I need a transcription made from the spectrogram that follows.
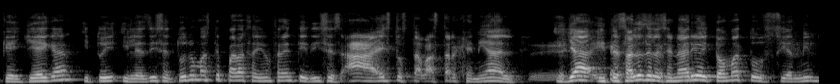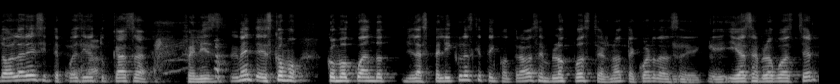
que llegan y, tú, y les dicen, tú nomás te paras ahí enfrente y dices, ah, esto está, va a estar genial. Y ya, y te sales del escenario y toma tus 100 mil dólares y te puedes ir a tu casa felizmente. Es como, como cuando las películas que te encontrabas en Blockbuster, ¿no? ¿Te acuerdas? Eh, que ibas a Blockbuster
